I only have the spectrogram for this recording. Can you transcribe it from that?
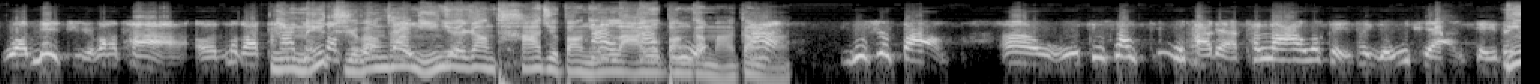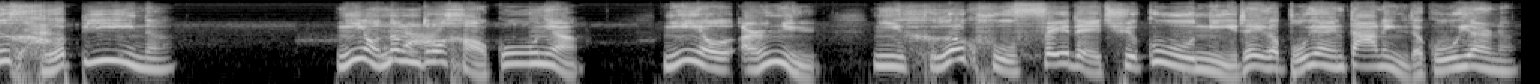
我没指望他，呃，那个你没指望他，您就让他去帮您拉，又帮干嘛干嘛？不是帮，呃，我就算雇他的，他拉我给他油钱，给他。您何必呢？你有那么多好姑娘，你有儿女，你何苦非得去雇你这个不愿意搭理你的姑爷呢？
